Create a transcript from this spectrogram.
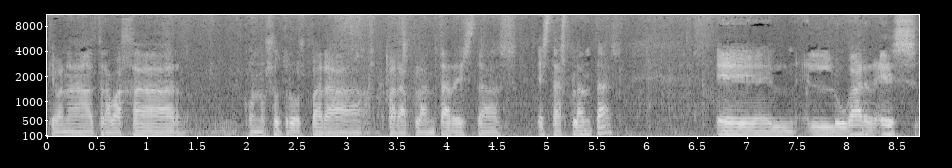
que van a trabajar con nosotros para, plantar estas, estas plantas. El, el, lugar es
